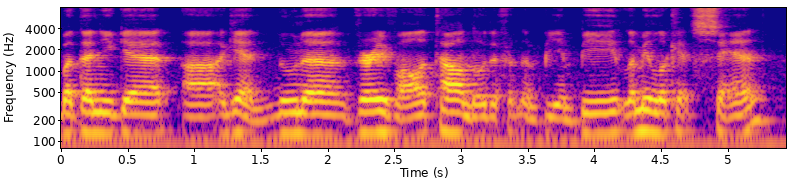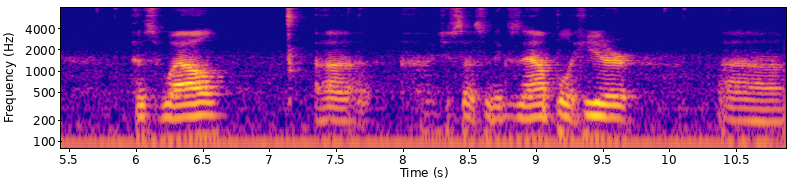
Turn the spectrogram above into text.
But then you get uh, again Luna, very volatile, no different than BNB. Let me look at Sand as well, uh, just as an example here. Uh,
